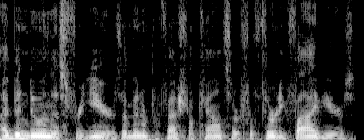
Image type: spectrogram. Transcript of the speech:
I've been doing this for years. I've been a professional counselor for 35 years.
